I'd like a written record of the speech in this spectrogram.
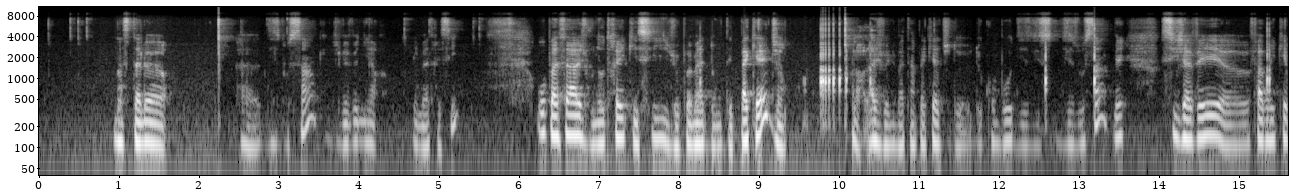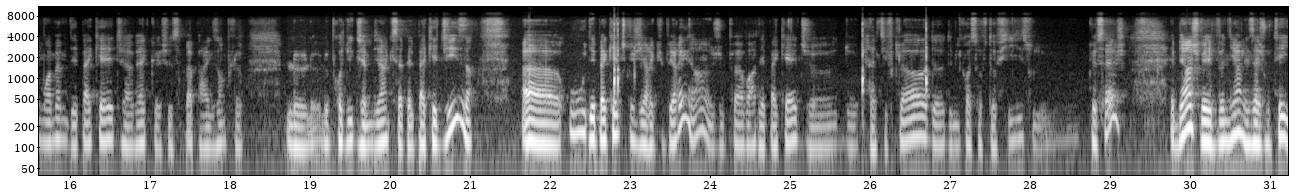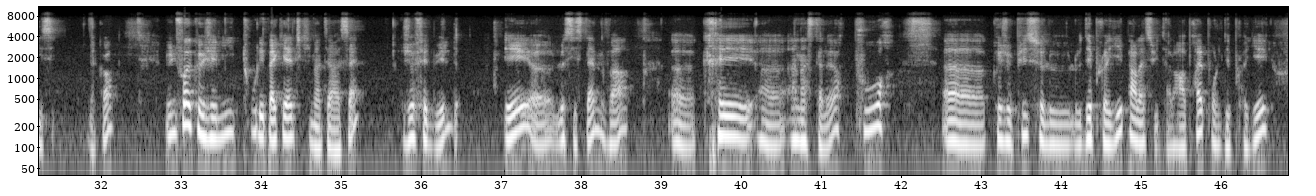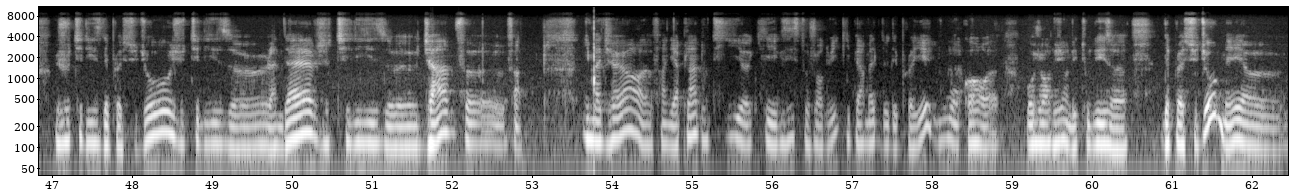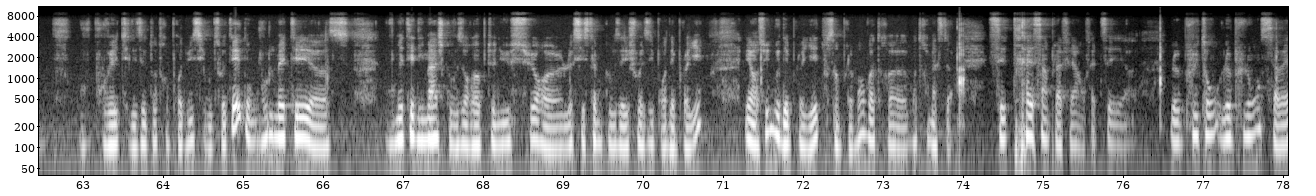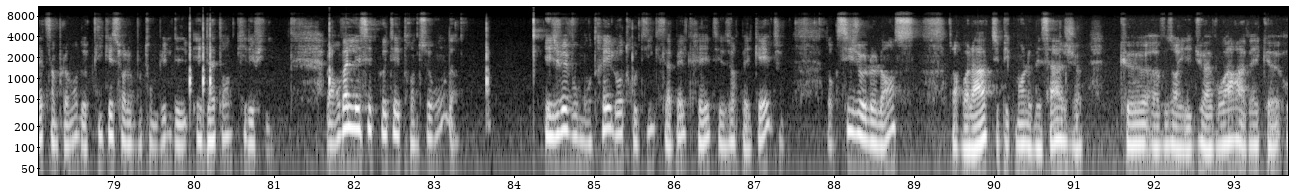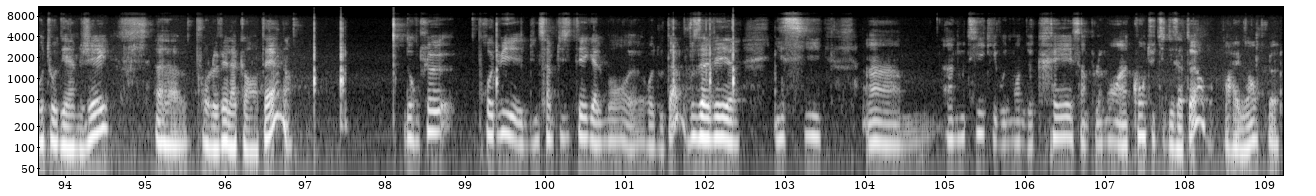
installeur euh, 10.12.5, je vais venir le mettre ici. Au passage, vous noterez qu'ici, je peux mettre donc des packages. Alors là, je vais lui mettre un package de, combo 10, ou 5, mais si j'avais euh, fabriqué moi-même des packages avec, je ne sais pas, par exemple, le, produit que j'aime bien qui s'appelle Packages, euh, ou des packages que j'ai récupérés, hein, je peux avoir des packages de Creative Cloud, de Microsoft Office, ou que sais-je, eh bien, je vais venir les ajouter ici. D'accord? Une fois que j'ai mis tous les packages qui m'intéressaient, je fais build et euh, le système va euh, créer euh, un installeur pour que je puisse le, déployer par la suite. Alors après, pour le déployer, j'utilise Deploy Studio, j'utilise Landev, j'utilise Jamf, enfin Imager, enfin il y a plein d'outils qui existent aujourd'hui qui permettent de déployer. Nous encore aujourd'hui on utilise Deploy Studio, mais vous pouvez utiliser d'autres produits si vous le souhaitez. Donc vous le mettez, euh, vous mettez l'image que vous aurez obtenue sur euh, le système que vous avez choisi pour déployer, et ensuite vous déployez tout simplement votre euh, master. C'est très simple à faire en fait. C'est le plus, long, ça va être simplement de cliquer sur le bouton build et d'attendre qu'il est fini. Alors on va le laisser de côté 30 secondes. Et je vais vous montrer l'autre outil qui s'appelle Create User Package. Donc si je le lance, alors voilà, typiquement le message que euh, vous auriez dû avoir avec euh, AutoDMG euh, pour lever la quarantaine. Donc le produit est d'une simplicité également redoutable. Vous avez ici un, outil qui vous demande de créer simplement un compte utilisateur. par exemple,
